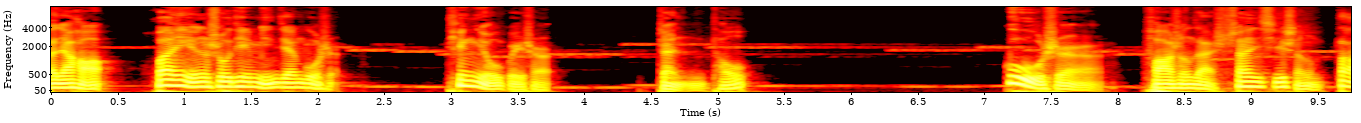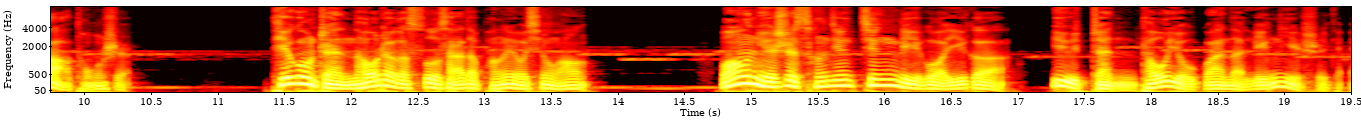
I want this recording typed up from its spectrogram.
大家好，欢迎收听民间故事，听有鬼事儿。枕头。故事发生在山西省大同市。提供枕头这个素材的朋友姓王，王女士曾经经历过一个与枕头有关的灵异事件。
